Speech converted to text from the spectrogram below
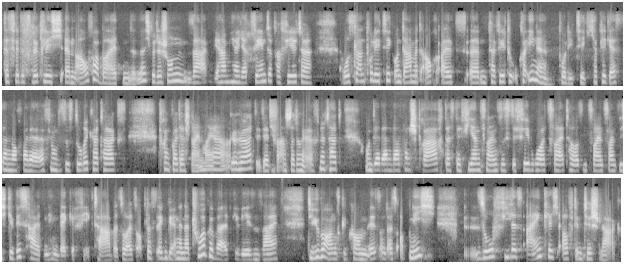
dass wir das wirklich ähm, aufarbeiten. Ne? Ich würde schon sagen, wir haben hier Jahrzehnte verfehlter Russlandpolitik und damit auch als ähm, verfehlte Ukraine-Politik. Ich habe hier gestern noch bei der Eröffnung des Historikertags Frank-Walter Steinmeier gehört, der die Veranstaltung eröffnet hat und der dann davon sprach, dass der 24. Februar 2022 Gewissheiten hinweggefegt habe, so als ob das irgendwie eine Naturgewalt gewesen sei, die über uns gekommen ist und als ob nicht so vieles eigentlich auf dem Tisch lag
